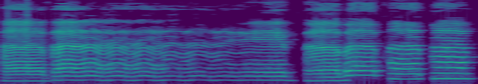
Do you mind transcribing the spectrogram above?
Bye bye. Bye bye bye bye.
